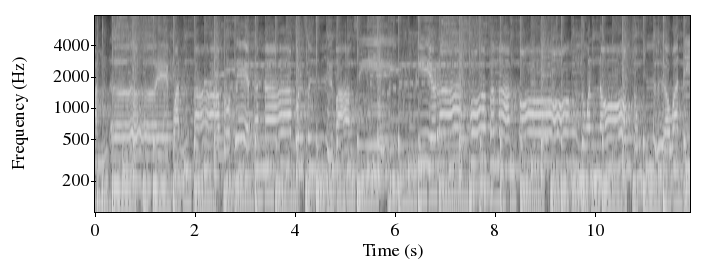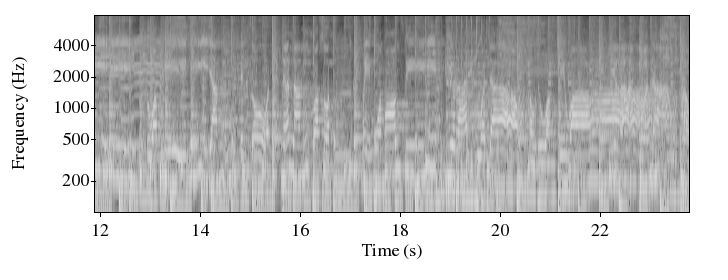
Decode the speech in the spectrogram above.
วัญเอ่ยขวัญตาโปรดเวทนาคนซื้อบางสีพี่รักขอสมัครปองนวลน้องต้องเชื่อว่าดี ตัวพี่นี้ยังเป็นโสด เนื้อหนังก็สด ไม่มัวมองสีพี่รักตัวเจ้าเท่าดวงชีวาที่รักตัวเจ้าเท่า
